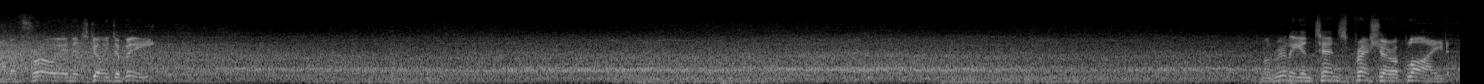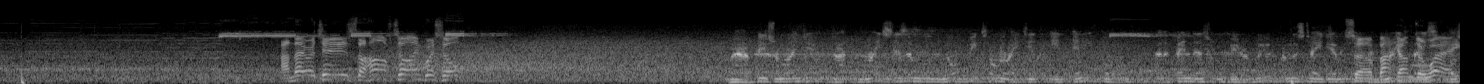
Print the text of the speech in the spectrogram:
And a throw-in it's going to be. Really intense pressure applied. And there it is, the half-time whistle. May I please remind you that racism will not be tolerated in any form, and offenders will be removed from the stadium. So back underway,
